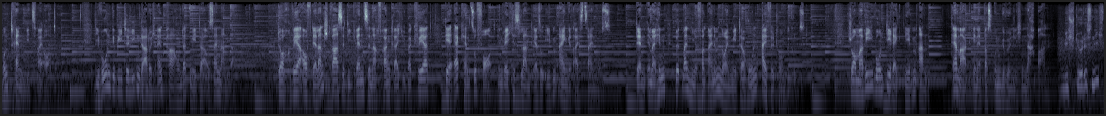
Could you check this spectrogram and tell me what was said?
und trennen die zwei Orte. Die Wohngebiete liegen dadurch ein paar hundert Meter auseinander. Doch wer auf der Landstraße die Grenze nach Frankreich überquert, der erkennt sofort, in welches Land er soeben eingereist sein muss. Denn immerhin wird man hier von einem 9 Meter hohen Eiffelturm begrüßt. Jean-Marie wohnt direkt nebenan. Er mag den etwas ungewöhnlichen Nachbarn. Mich stört es nicht.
